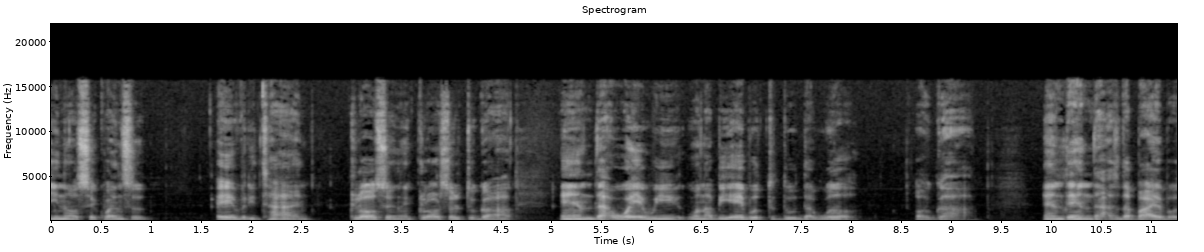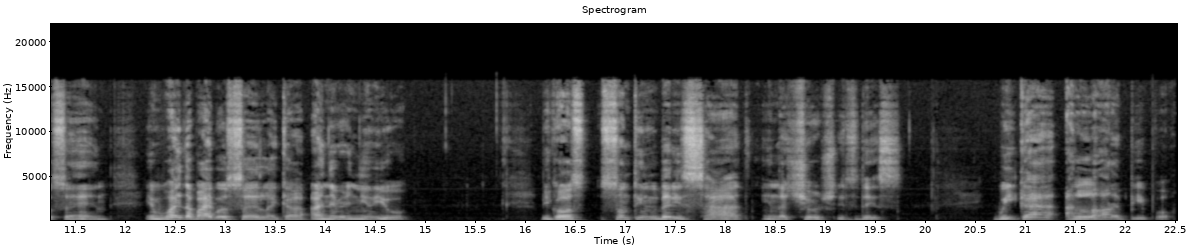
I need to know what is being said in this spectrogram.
you know, sequenced every time, closer and closer to God, and that way we wanna be able to do the will of God. And then that's the Bible saying. And why the Bible said like uh, I never knew you because something very sad in the church is this. We got a lot of people.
